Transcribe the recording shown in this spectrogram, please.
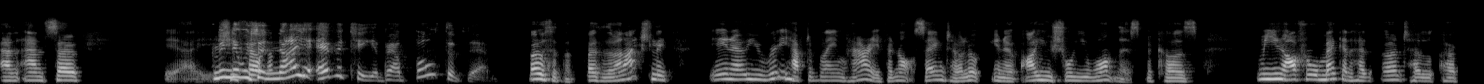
and and so. Yeah, I mean, there was a naivety about both of them. Both of them, both of them, and actually, you know, you really have to blame Harry for not saying to her, "Look, you know, are you sure you want this?" Because I mean, you know, after all, Meghan had earned her her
